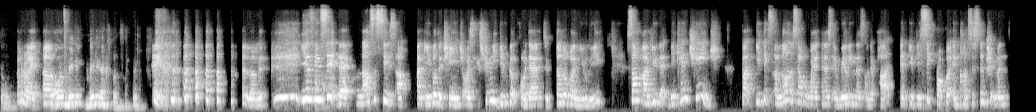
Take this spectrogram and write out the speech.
So all right. Um, all mini mini experts. I love it. It has been said that narcissists are unable to change or it's extremely difficult for them to turn over a new leaf some argue that they can change, but it takes a lot of self-awareness and willingness on their part, and if they seek proper and consistent treatment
